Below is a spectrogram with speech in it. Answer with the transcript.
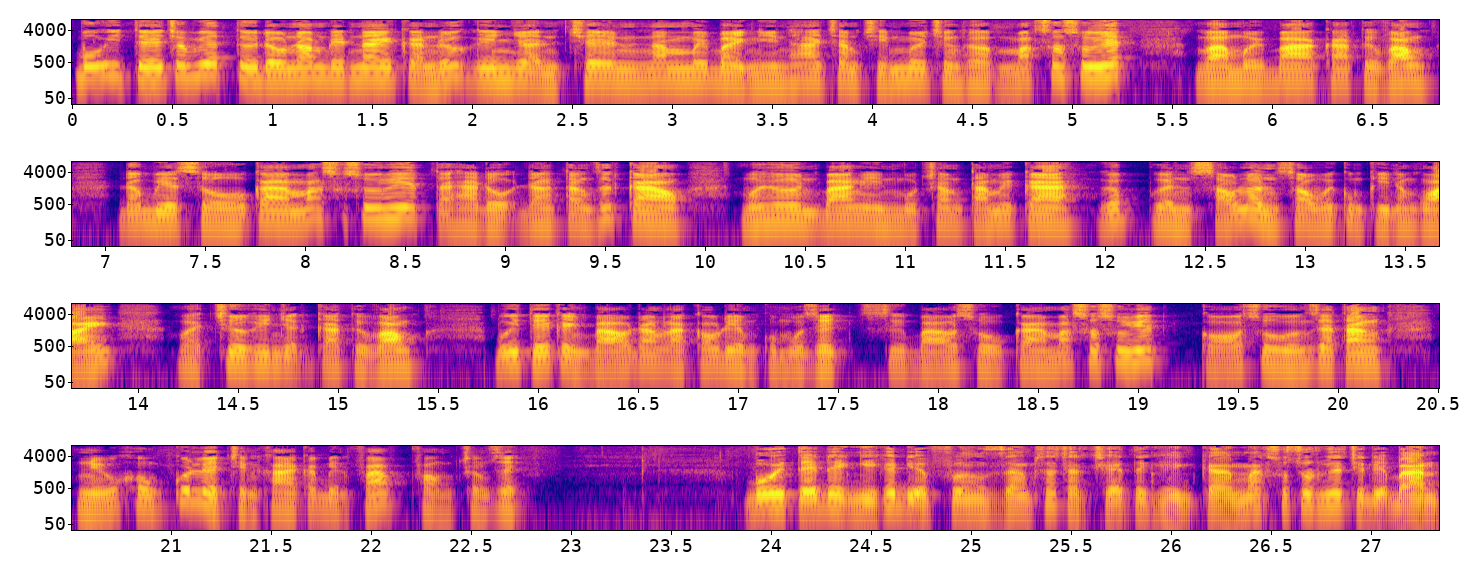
Bộ Y tế cho biết từ đầu năm đến nay cả nước ghi nhận trên 57.290 trường hợp mắc sốt xuất huyết và 13 ca tử vong. Đặc biệt số ca mắc sốt xuất huyết tại Hà Nội đang tăng rất cao với hơn 3.180 ca, gấp gần 6 lần so với cùng kỳ năm ngoái và chưa ghi nhận ca tử vong. Bộ Y tế cảnh báo đang là cao điểm của mùa dịch, dự báo số ca mắc sốt xuất huyết có xu hướng gia tăng nếu không quyết liệt triển khai các biện pháp phòng chống dịch. Bộ Y tế đề nghị các địa phương giám sát chặt chẽ tình hình ca mắc sốt xuất huyết trên địa bàn,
